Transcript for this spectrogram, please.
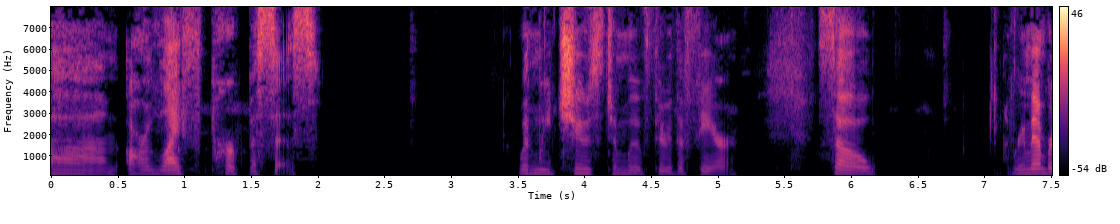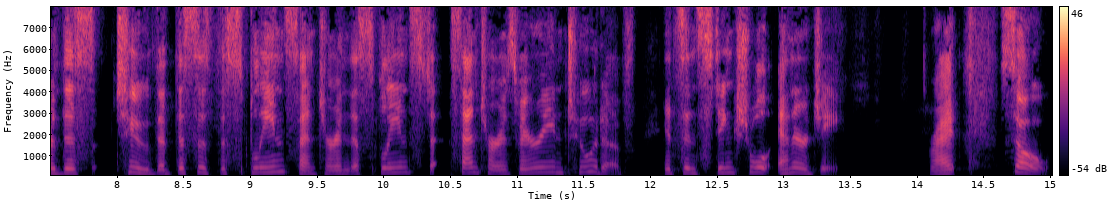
um, our life purposes when we choose to move through the fear. So Remember this too that this is the spleen center, and the spleen st- center is very intuitive. It's instinctual energy, right? So,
